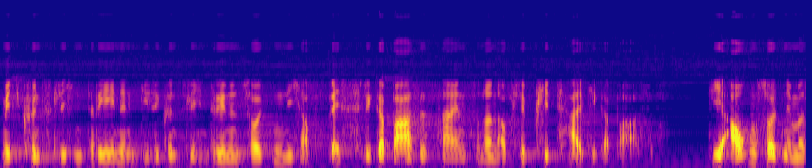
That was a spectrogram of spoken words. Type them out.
mit künstlichen Tränen. Diese künstlichen Tränen sollten nicht auf wässriger Basis sein, sondern auf lipidhaltiger Basis. Die Augen sollten immer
